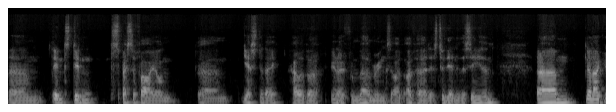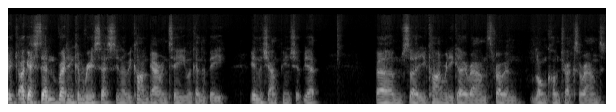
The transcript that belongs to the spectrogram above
Um, it didn't specify on um, yesterday. However, you know, from murmurings I've, I've heard, it's to the end of the season. Um, and I, I, guess then Reading can reassess. You know, we can't guarantee we're going to be in the championship yet. Um, so you can't really go around throwing long contracts around.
